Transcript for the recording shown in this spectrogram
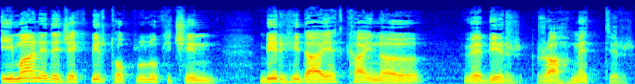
İman edecek bir topluluk için bir hidayet kaynağı ve bir rahmettir.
